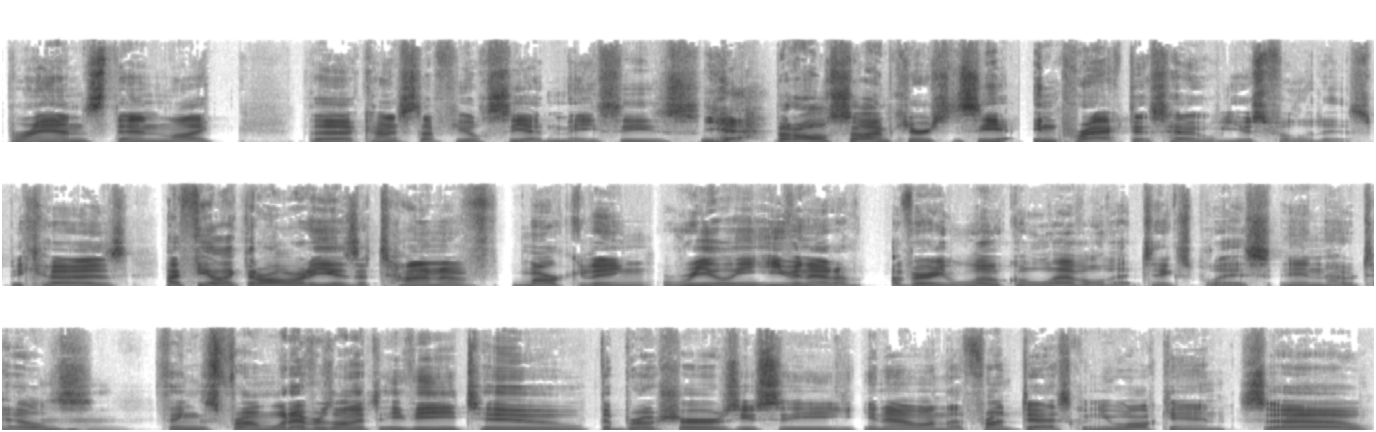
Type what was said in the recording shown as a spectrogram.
brands than like the kind of stuff you'll see at Macy's. Yeah. But also, I'm curious to see in practice how useful it is because I feel like there already is a ton of marketing, really, even at a, a very local level, that takes place in hotels. Mm-hmm. Things from whatever's on the TV to the brochures you see, you know, on the front desk when you walk in. So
